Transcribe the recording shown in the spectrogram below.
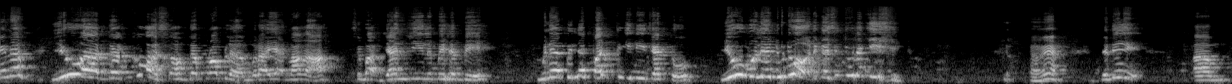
You know, you are the cause of the problem. Rakyat marah sebab janji lebih-lebih. Bila-bila parti ini jatuh, you boleh duduk dekat situ lagi. Ya. Jadi, um,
